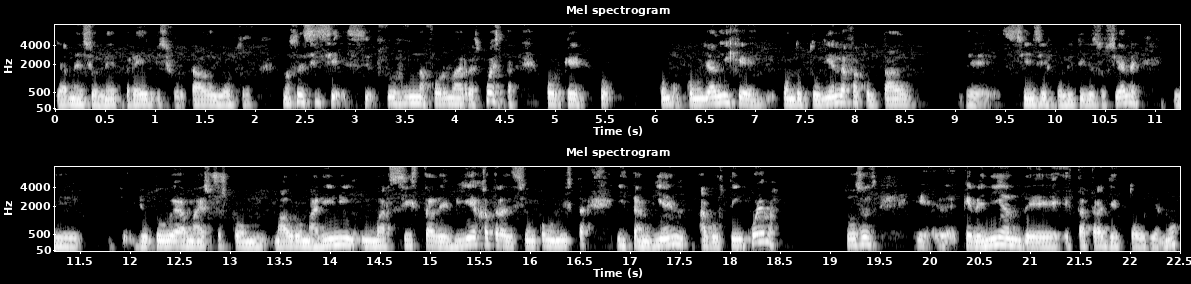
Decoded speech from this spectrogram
ya mencioné, Previs, Furtado y otros, no sé si, fue una forma de respuesta, porque como, como, ya dije, cuando estudié en la Facultad de Ciencias Políticas y Sociales, eh, yo tuve a maestros como Mauro Marini, un marxista de vieja tradición comunista, y también Agustín Cueva. Entonces, eh, que venían de esta trayectoria, ¿no?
